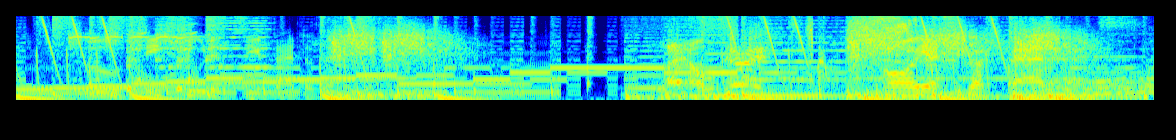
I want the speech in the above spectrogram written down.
Ooh, see, shoot it. See if that does anything. Like, okay. Oh yes, you got fat ass.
